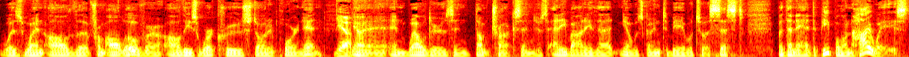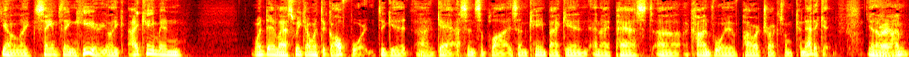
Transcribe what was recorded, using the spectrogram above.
was when all the from all over all these work crews started pouring in Yeah. you know, and, and welders and dump trucks and just anybody that you know was going to be able to assist but then they had the people on the highways you know like same thing here like i came in one day last week i went to gulfport to get uh, gas and supplies and came back in and i passed uh, a convoy of power trucks from connecticut you know Right. i'm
